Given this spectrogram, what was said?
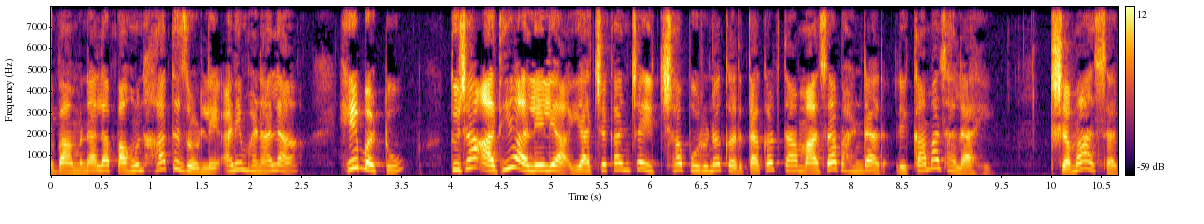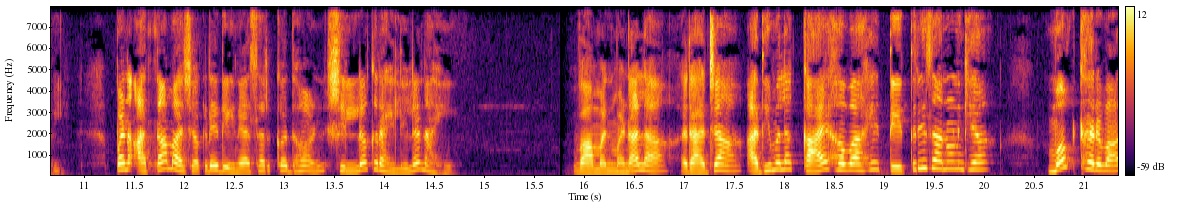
वामनाला पाहून हात जोडले आणि म्हणाला हे बटू तुझ्या आधी आलेल्या याचकांच्या इच्छा पूर्ण करता करता माझा भांडार रिकामा झाला आहे. क्षमा असावी पण आता माझ्याकडे देण्यासारखं धन शिल्लक राहिलेलं नाही. वामन म्हणाला राजा आधी मला काय हवं आहे ते तरी जाणून घ्या. मग ठरवा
